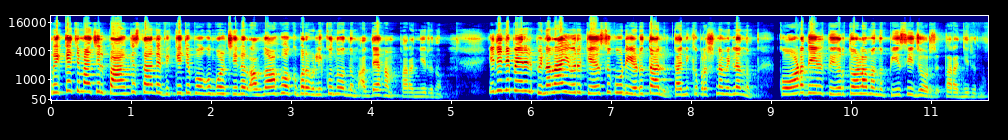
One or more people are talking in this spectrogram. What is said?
ക്രിക്കറ്റ് മാച്ചിൽ പാകിസ്ഥാന്റെ വിക്കറ്റ് പോകുമ്പോൾ ചിലർ അള്ളാഹു അക്ബർ വിളിക്കുന്നുവെന്നും അദ്ദേഹം പറഞ്ഞിരുന്നു. ഇതിന്റെ പേരിൽ പിണറായി ഒരു കേസ് കൂടി എടുത്താലും തനിക്ക് പ്രശ്നമില്ലെന്നും കോടതിയിൽ തീർത്തോളാമെന്നും പി ജോർജ് പറഞ്ഞിരുന്നു.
